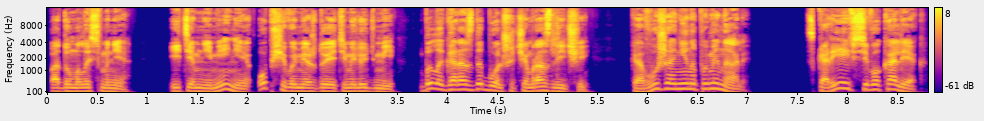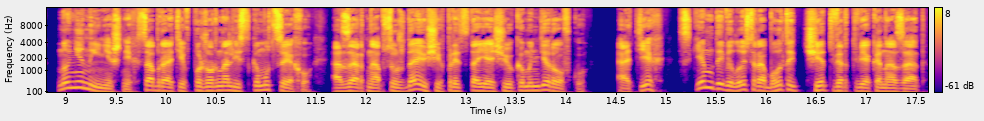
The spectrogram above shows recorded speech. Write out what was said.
подумалось мне. И тем не менее, общего между этими людьми было гораздо больше, чем различий. Кого же они напоминали? Скорее всего, коллег, но не нынешних, собратьев по журналистскому цеху, азартно обсуждающих предстоящую командировку, а тех, с кем довелось работать четверть века назад.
